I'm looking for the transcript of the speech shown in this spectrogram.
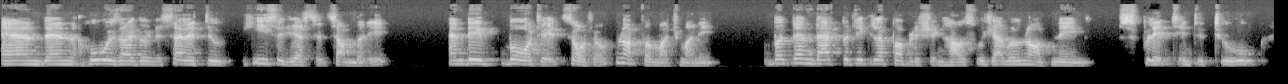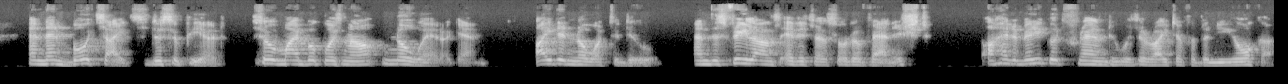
And then who was I going to sell it to? He suggested somebody. And they bought it, sort of, not for much money. But then that particular publishing house, which I will not name, split into two. And then both sides disappeared. So my book was now nowhere again. I didn't know what to do. And this freelance editor sort of vanished. I had a very good friend who was a writer for The New Yorker,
